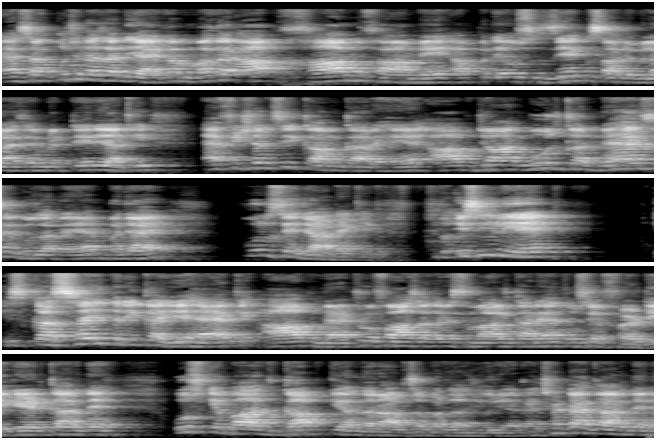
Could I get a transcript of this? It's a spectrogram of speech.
ऐसा कुछ नज़र नहीं आएगा, मगर आप खाम खा में अपने उस जिंक सॉल्युबलाइजिंग बैक्टीरिया की एफिशिएंसी काम कर रहे हैं, आप जानबूझकर नहर से गुजर रहे हैं, बजाय पुल से जाने के। तो इसीलिए इसका सही तरीका यह है कि आप नाइट्रोफास अगर इस्तेमाल कर रहे हैं तो उसे फर्टिगेट कर दें, उसके बाद गप के अंदर आप ज़बरदस्त यूरिया का छट्टा कर दें।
